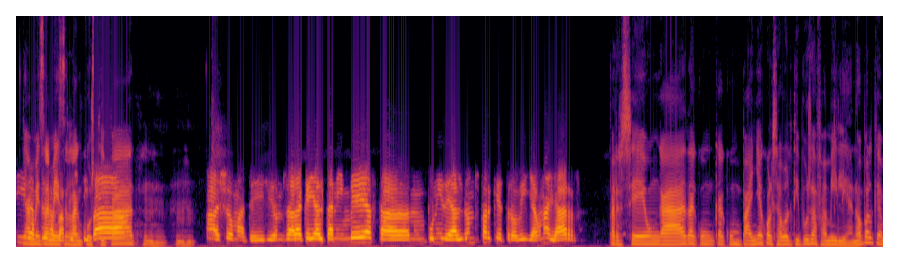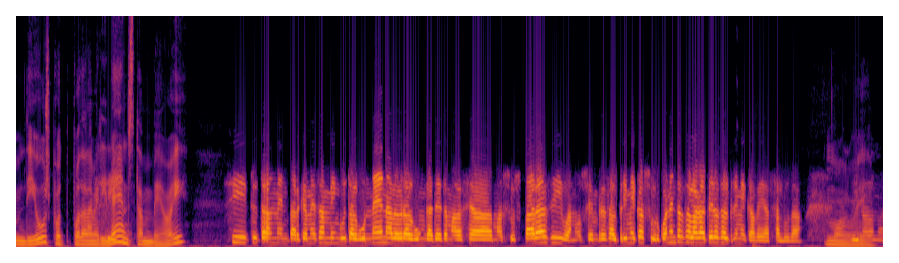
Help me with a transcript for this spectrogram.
I I a més a més l'han constipat. Mm -hmm. Això mateix. I doncs ara que ja el tenim bé està en un punt ideal doncs perquè trobi ja una llar. Per ser un gat que acompanya qualsevol tipus de família, no? Pel que em dius, pot, poden haver-hi Sí. nens també, oi? Sí, totalment, perquè més han vingut algun nen a veure algun gatet amb, la seva, amb els seus pares i bueno, sempre és el primer que surt. Quan entres a la gatera és el primer que ve a saludar. Molt bé. dir, no, no,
